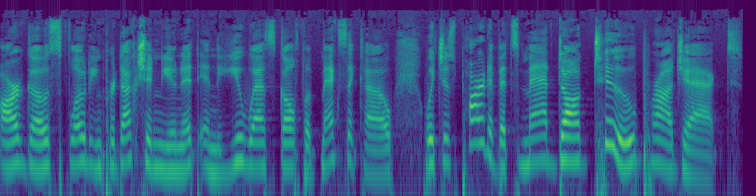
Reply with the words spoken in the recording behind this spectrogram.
Argos floating production unit in the U.S. Gulf of Mexico, which is part of its Mad Dog 2 project.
